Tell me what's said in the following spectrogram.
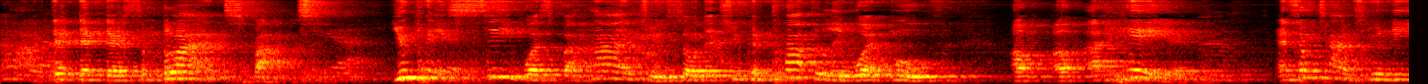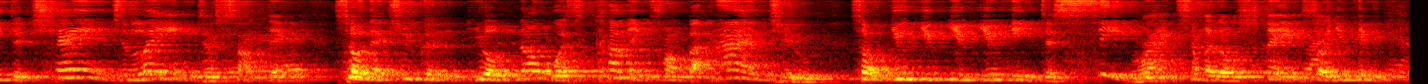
Ah, there, there, there's some blind spots. You can't see what's behind you so that you can properly what move ahead. And sometimes you need to change lanes or something so that you can you'll know what's coming from behind you. So you you you, you need to see right some of those things so you can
